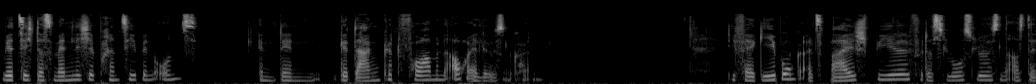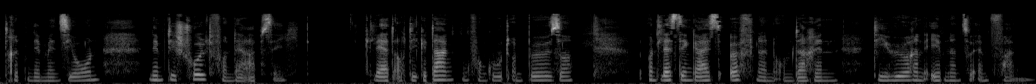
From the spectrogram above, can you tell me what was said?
wird sich das männliche Prinzip in uns, in den Gedankenformen auch erlösen können. Die Vergebung als Beispiel für das Loslösen aus der dritten Dimension nimmt die Schuld von der Absicht, klärt auch die Gedanken von Gut und Böse und lässt den Geist öffnen, um darin die höheren Ebenen zu empfangen.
